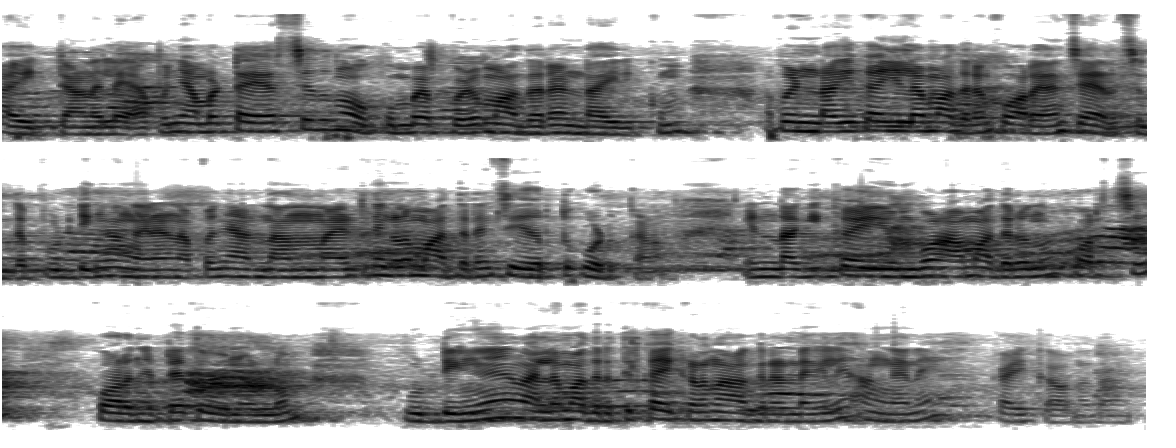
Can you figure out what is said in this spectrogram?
ഐറ്റാണ് അല്ലേ? അപ്പോൾ നമ്മൾ ടേസ്റ്റ് ചെയ്ത് നോക്കുമ്പോൾ എപ്പോഴും മധുരം ഉണ്ടായിരിക്കും. അപ്പോൾ ഉണ്ടാക്കി കഴിഞ്ഞാൽ മധുരം കുറയാൻ ചാൻസ് ഉണ്ട്. പുഡിംഗ് അങ്ങനെയാണ്. അപ്പോൾ ഞാൻ നന്നായിട്ട് നിങ്ങൾ മധുരം ചേർത്ത് കൊടുക്കണം. ഉണ്ടാക്കി കഴിയുമ്പോൾ ആ മധുരം ഒന്ന് കുറച്ച് കുറഞ്ഞിട്ടേ തോന്നുള്ളൂ. പുഡിങ് നല്ല മധുരത്തിൽ കഴിക്കണം എന്ന് ആഗ്രഹം ഉണ്ടെങ്കിൽ അങ്ങനെ കഴിക്കാവുന്നതാണ്.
